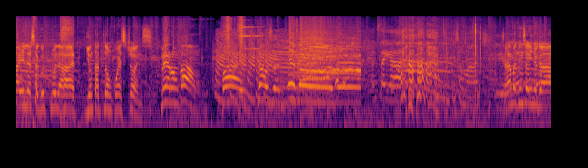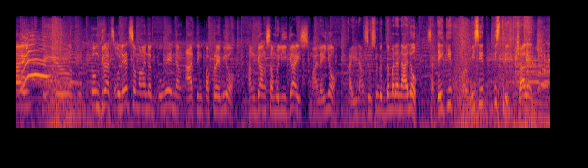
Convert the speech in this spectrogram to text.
Dahil nasagot mo lahat yung tatlong questions, meron kang 5,000 pesos! Ang saya. Thank you so much. Salamat din sa inyo guys! Thank you! Congrats ulit sa mga nag-uwi ng ating papremyo. Hanggang sa muli guys, malay nyo, Kayo na ang susunod na mananalo sa Take It or Miss It Street Challenge.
